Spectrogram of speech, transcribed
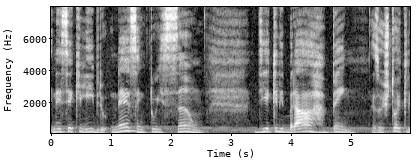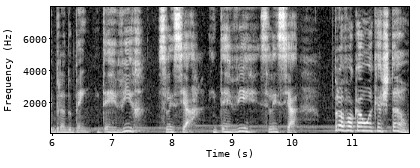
nesse equilíbrio, nessa intuição de equilibrar bem. Mas eu estou equilibrando bem. Intervir, silenciar. Intervir, silenciar. Provocar uma questão,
